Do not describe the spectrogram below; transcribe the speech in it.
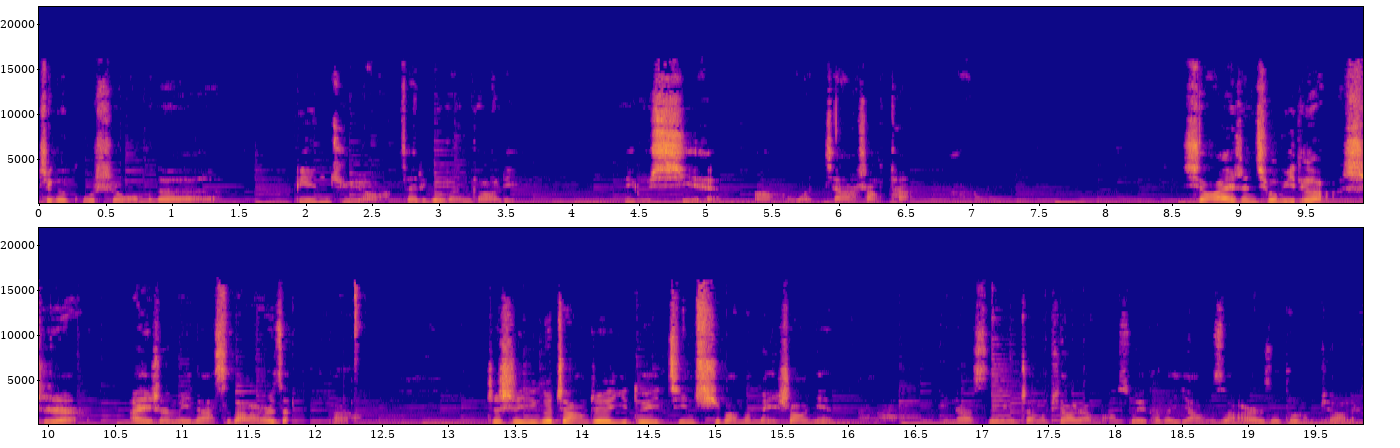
这个故事，我们的编剧啊，在这个文稿里没有写啊，我加上他。小爱神丘比特是爱神维纳斯的儿子啊。这是一个长着一对金翅膀的美少年啊。维纳斯因为长得漂亮嘛，所以他的养子儿子都很漂亮。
